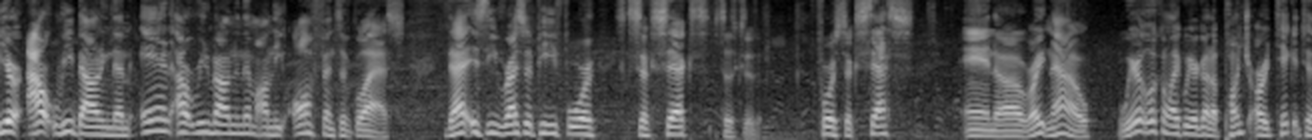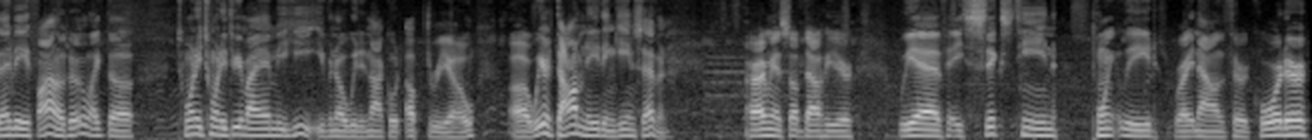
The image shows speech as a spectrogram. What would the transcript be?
We are out rebounding them and out rebounding them on the offensive glass. That is the recipe for success. For success. And uh, right now, we're looking like we are going to punch our ticket to the NBA Finals. We're looking like the 2023 Miami Heat, even though we did not go up 3-0. Uh, we are dominating Game 7. All right, I'm going to sub out here. We have a 16 point lead right now in the third quarter.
